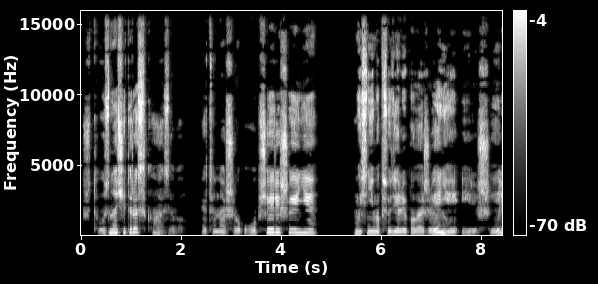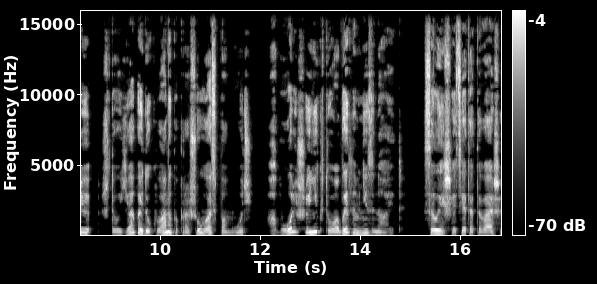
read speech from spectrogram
Что значит рассказывал? Это наше общее решение. Мы с ним обсудили положение и решили, что я пойду к вам и попрошу вас помочь. А больше никто об этом не знает. Слышать этот ваш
